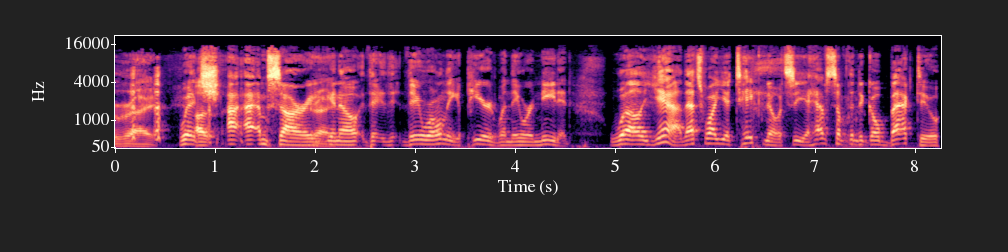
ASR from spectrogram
right. Which I, I'm sorry, Right. you know, they, they were only appeared when they were needed. Well, yeah, that's why you take notes so you have something to go back to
